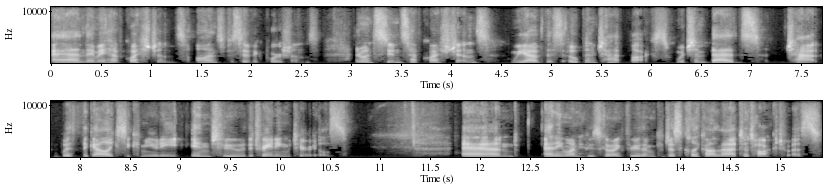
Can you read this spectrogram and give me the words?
and they may have questions on specific portions. And when students have questions, we have this open chat box, which embeds chat with the Galaxy community into the training materials. And anyone who's going through them can just click on that to talk to us.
